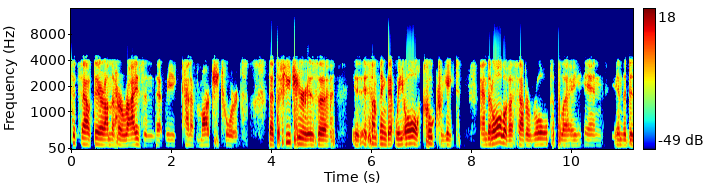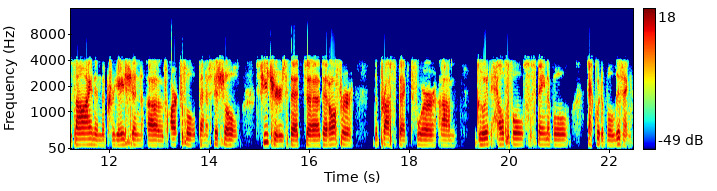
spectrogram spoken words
sits out there on the horizon that we kind of march towards. That the future is a is, is something that we all co-create and that all of us have a role to play in in the design and the creation of artful, beneficial futures that uh, that offer the prospect for um, good, healthful, sustainable, equitable living,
